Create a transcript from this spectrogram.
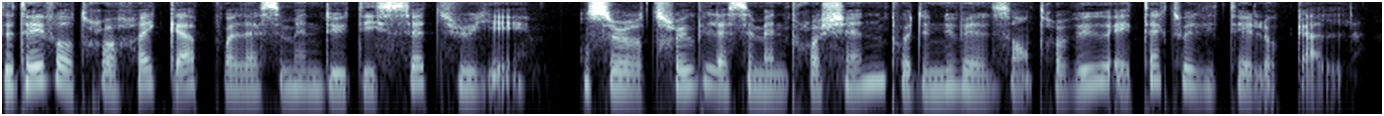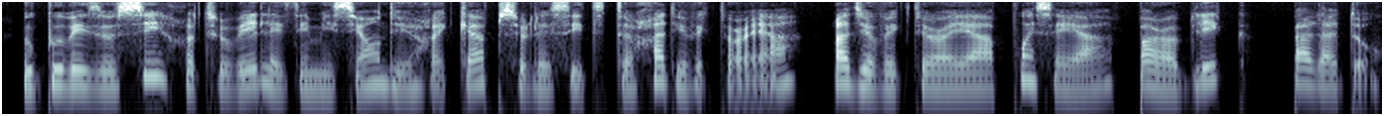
C'était votre récap pour la semaine du 17 juillet. On se retrouve la semaine prochaine pour de nouvelles entrevues et actualités locales. Vous pouvez aussi retrouver les émissions du récap sur le site de Radio Victoria, radiovictoria.ca oblique balado.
